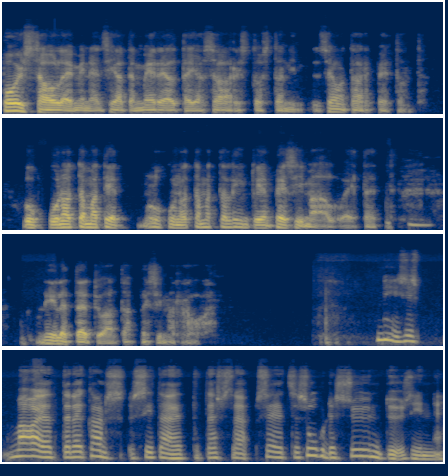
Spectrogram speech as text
poissa oleminen sieltä mereltä ja saaristosta, niin se on tarpeetonta. Lukuun ottamatta, lukuun ottamatta lintujen pesimäalueita. Että mm niille täytyy antaa pesimärauha. Niin, siis mä ajattelen myös sitä, että tässä se, että se suhde syntyy sinne,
